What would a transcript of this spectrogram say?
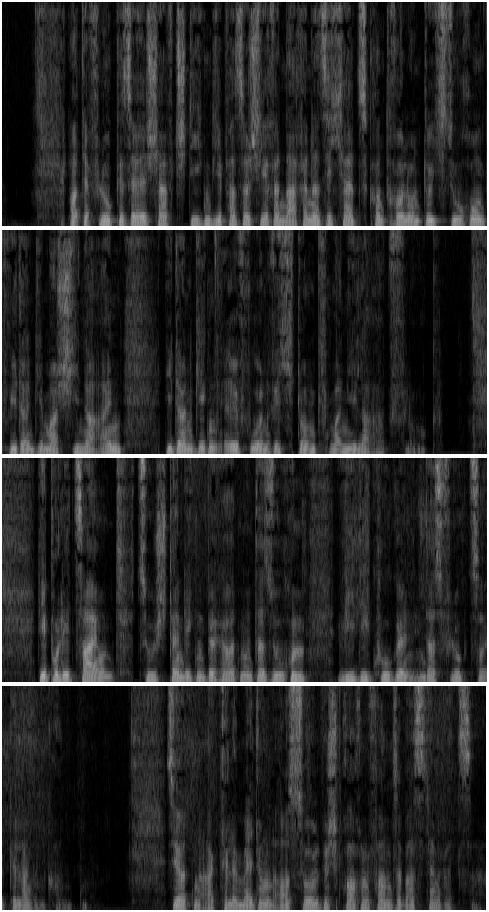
Laut der Fluggesellschaft stiegen die Passagiere nach einer Sicherheitskontrolle und Durchsuchung wieder in die Maschine ein, die dann gegen 11 Uhr in Richtung Manila abflog. Die Polizei und zuständigen Behörden untersuchen, wie die Kugeln in das Flugzeug gelangen konnten. Sie hörten aktuelle Meldungen aus Seoul, gesprochen von Sebastian Ratzer.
